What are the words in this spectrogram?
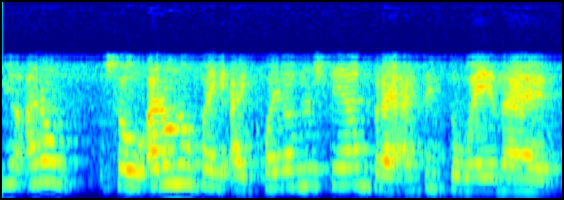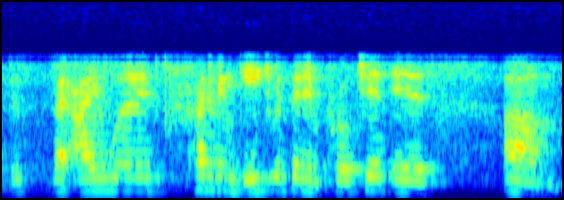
Know, I don't, so I don't know if I, I quite understand, but I, I think the way that, that I would kind of engage with it and approach it is, um,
